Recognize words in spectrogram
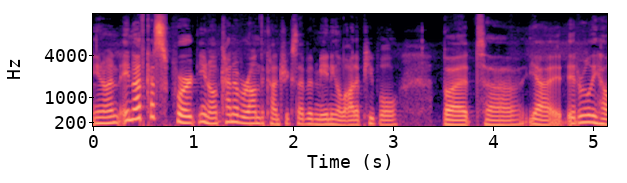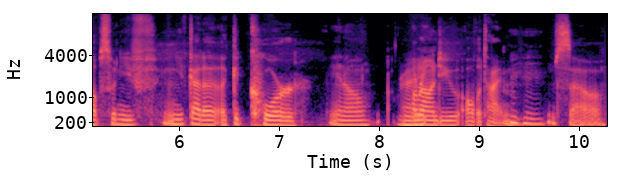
you know and, and i've got support you know kind of around the country because i've been meeting a lot of people. But uh, yeah it, it really helps when you've when you've got a, a good core you know Right. around you all the time so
